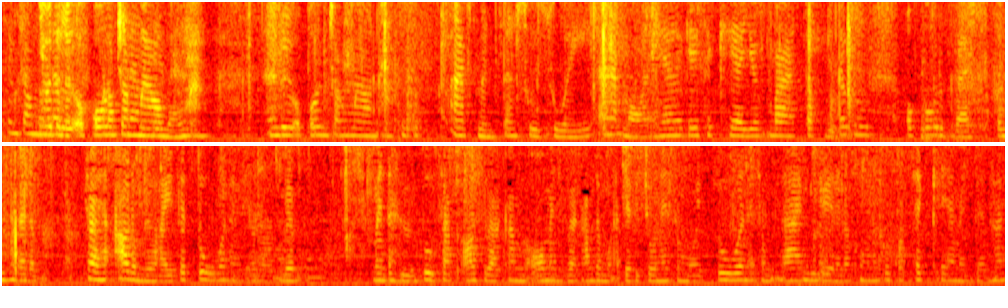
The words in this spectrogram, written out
ខ្ញុំចង់ខ្ញុំទៅលើ Oppo ខ្ញុំចង់មកហ្មងខ្ញុំ លើ Oppo ខ្ញុំចង់មកណាគឺស្អាតមែនតើស្រួយស្រួយស្អាតហ្មងនេះគេ take care យើងបាទតុកនិយាយទៅគឺ Oppo the best ខ្ញុំថាចាឲ្យតម្លៃទៅទូណាវាមិនតែរឿងទូរស័ព្ទល្អសេវាកម្មល្អមិនសេវាកម្មទៅមួយអតិថិជនឯសមមួយតួអ្នកសំដែង DJ នៅក្នុងនោះគឺគាត់ take care មែនទែនហើយ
